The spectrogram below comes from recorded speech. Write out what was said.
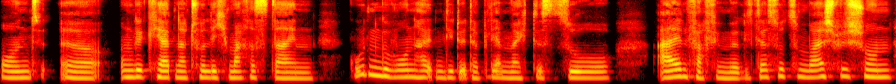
und äh, umgekehrt natürlich mach es deinen guten Gewohnheiten, die du etablieren möchtest, so einfach wie möglich. Dass du zum Beispiel schon,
